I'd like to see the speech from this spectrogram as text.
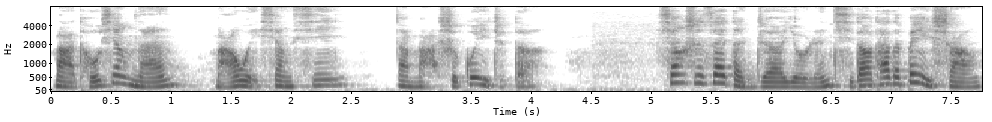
马头向南，马尾向西，那马是跪着的，像是在等着有人骑到它的背上，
